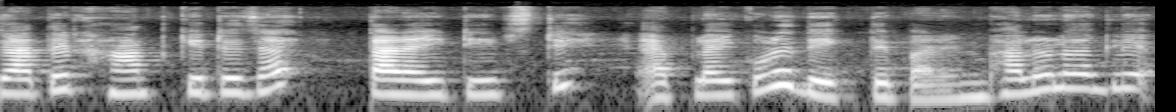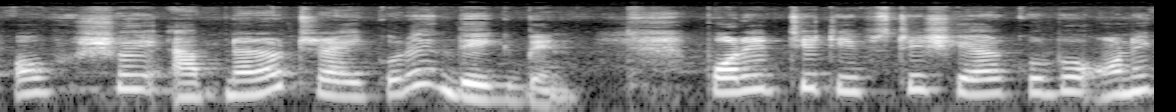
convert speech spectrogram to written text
যাদের হাত কেটে যায়, তারা এই টিপসটি অ্যাপ্লাই করে দেখতে পারেন। ভালো লাগলে অবশ্যই আপনারাও ট্রাই করে দেখবেন। পরের যে টিপসটি শেয়ার করব, অনেক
